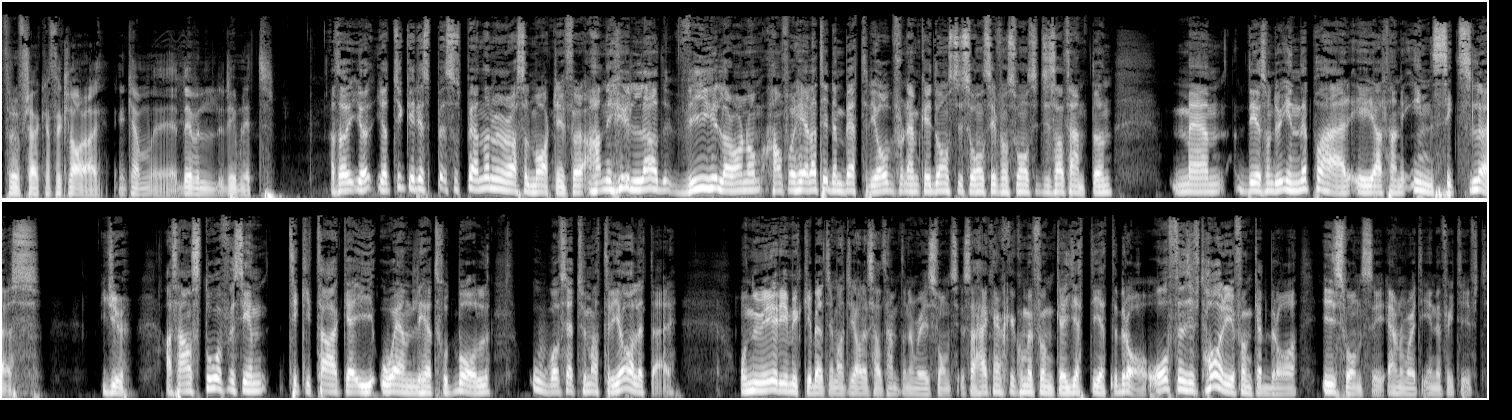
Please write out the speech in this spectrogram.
för att försöka förklara. Det, kan, det är väl rimligt. Alltså, jag, jag, tycker det är så spännande med Russell Martin, för han är hyllad, vi hyllar honom, han får hela tiden bättre jobb från MK Dons till Swansea, från Swansea till Southampton. Men det som du är inne på här är att han är insiktslös. Ju. Alltså han står för sin tiki-taka i oändlighetsfotboll oavsett hur materialet är. Och nu är det ju mycket bättre material i Southampton än vad det är i Swansea, så här kanske det kommer funka jätte, jättebra. Och offensivt har det ju funkat bra i Swansea, även om det varit ineffektivt.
